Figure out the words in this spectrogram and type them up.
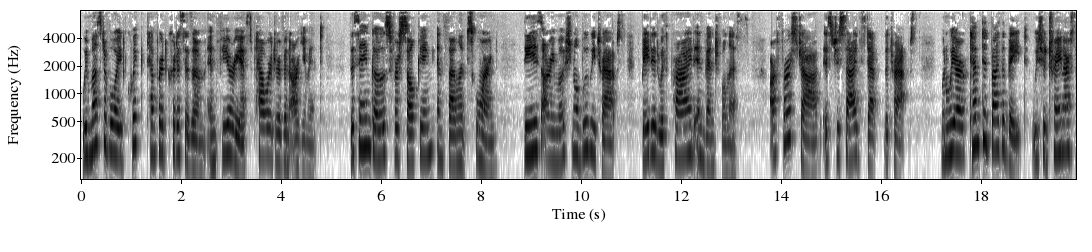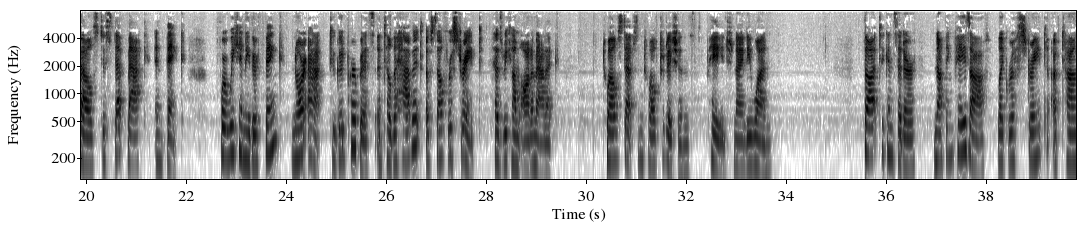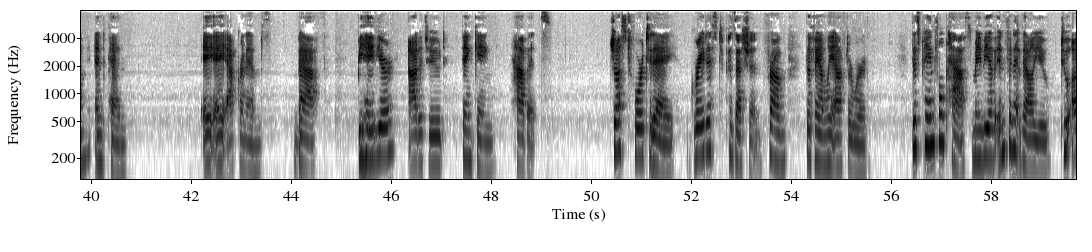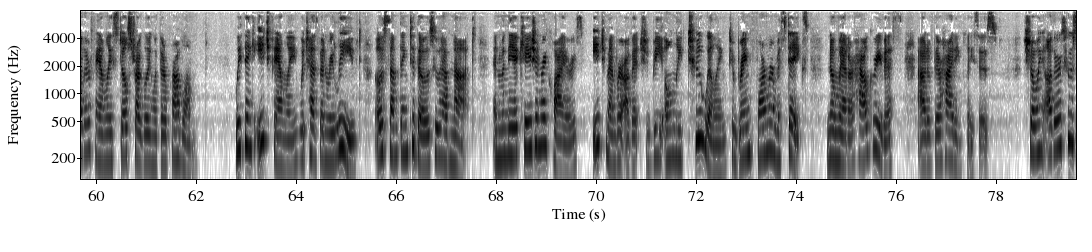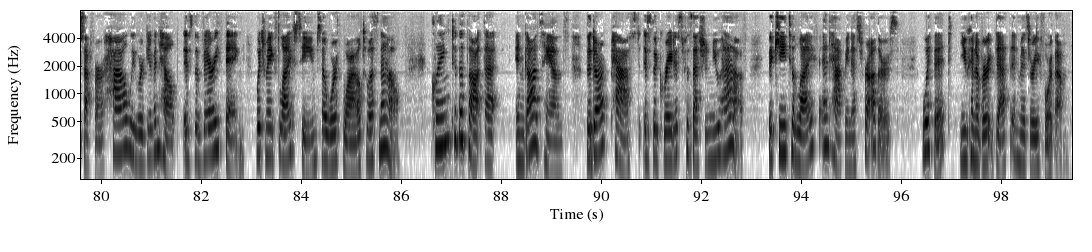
We must avoid quick-tempered criticism and furious, power-driven argument. The same goes for sulking and silent scorn. These are emotional booby traps, baited with pride and vengefulness. Our first job is to sidestep the traps. When we are tempted by the bait, we should train ourselves to step back and think, for we can neither think nor act to good purpose until the habit of self-restraint has become automatic. 12 Steps and 12 Traditions, page 91. Thought to consider Nothing pays off like restraint of tongue and pen. AA acronyms BATH Behavior, Attitude, Thinking, Habits. Just for today, greatest possession from the family afterward. This painful past may be of infinite value to other families still struggling with their problem. We think each family which has been relieved owes something to those who have not, and when the occasion requires, each member of it should be only too willing to bring former mistakes, no matter how grievous, out of their hiding places. Showing others who suffer how we were given help is the very thing which makes life seem so worthwhile to us now. Cling to the thought that in God's hands, the dark past is the greatest possession you have, the key to life and happiness for others. With it, you can avert death and misery for them.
